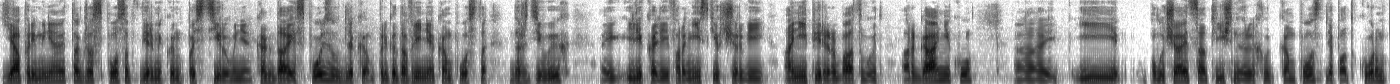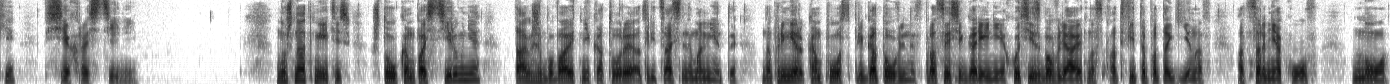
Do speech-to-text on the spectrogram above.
я применяю также способ вермикомпостирования, когда использую для приготовления компоста дождевых э, или калифорнийских червей. Они перерабатывают органику, э, и получается отличный рыхлый компост для подкормки всех растений. Нужно отметить, что у компостирования также бывают некоторые отрицательные моменты. Например, компост, приготовленный в процессе горения, хоть и избавляет нас от фитопатогенов, от сорняков, но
